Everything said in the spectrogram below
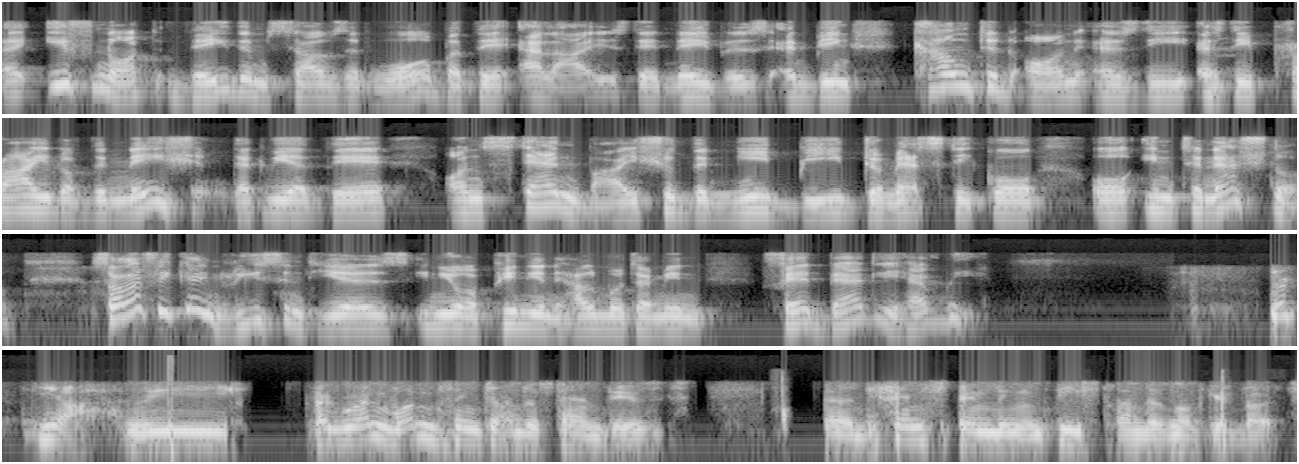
Uh, if not they themselves at war, but their allies, their neighbors, and being counted on as the as the pride of the nation that we are there on standby should the need be domestic or or international. South Africa in recent years, in your opinion, Helmoed, I mean, fared badly, have we? Yeah, the one one thing to understand is uh, defense spending in peacetime does not get votes,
